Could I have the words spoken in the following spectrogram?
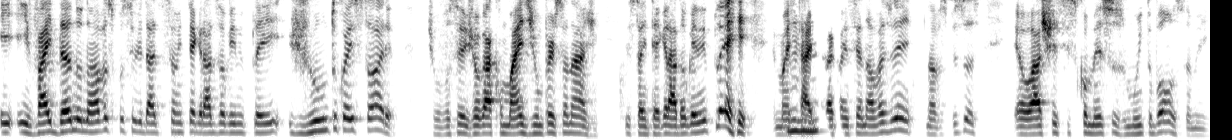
e, e, vai dando novas possibilidades que são integradas ao gameplay junto com a história. Tipo, você jogar com mais de um personagem. Isso está integrado ao gameplay. Mais tarde uhum. você vai conhecer novas, novas pessoas. Eu acho esses começos muito bons também.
